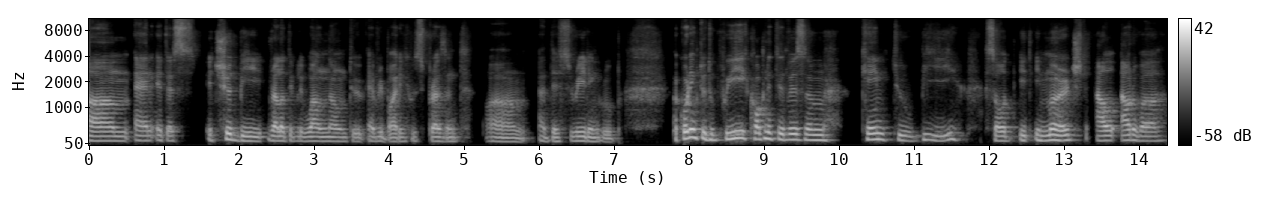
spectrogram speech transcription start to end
Um, and it is it should be relatively well known to everybody who's present um, at this reading group. According to Dupuy, cognitivism came to be, so it emerged out, out of a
